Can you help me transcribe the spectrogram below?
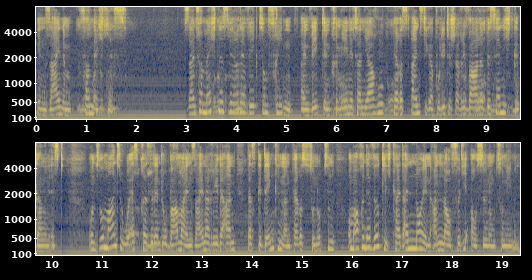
in seinem Vermächtnis. Sein Vermächtnis wäre der Weg zum Frieden, ein Weg, den Premier Netanyahu, Peres einstiger politischer Rivale, bisher nicht gegangen ist. Und so mahnte US-Präsident Obama in seiner Rede an, das Gedenken an Peres zu nutzen, um auch in der Wirklichkeit einen neuen Anlauf für die Aussöhnung zu nehmen.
